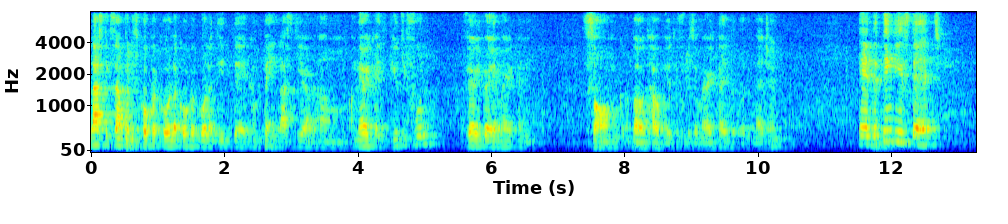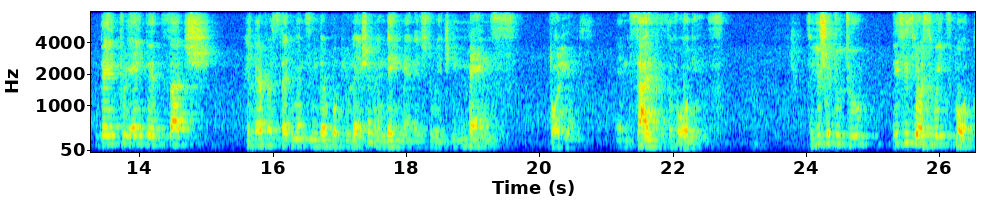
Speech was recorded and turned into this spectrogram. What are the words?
Last example is Coca-Cola. Coca-Cola did the campaign last year, um, America is Beautiful, very, very American song about how beautiful is America, you could all imagine. And the thing is that they created such clever segments in their population and they managed to reach immense volumes and sizes of audience. So you should do too. This is your sweet spot.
